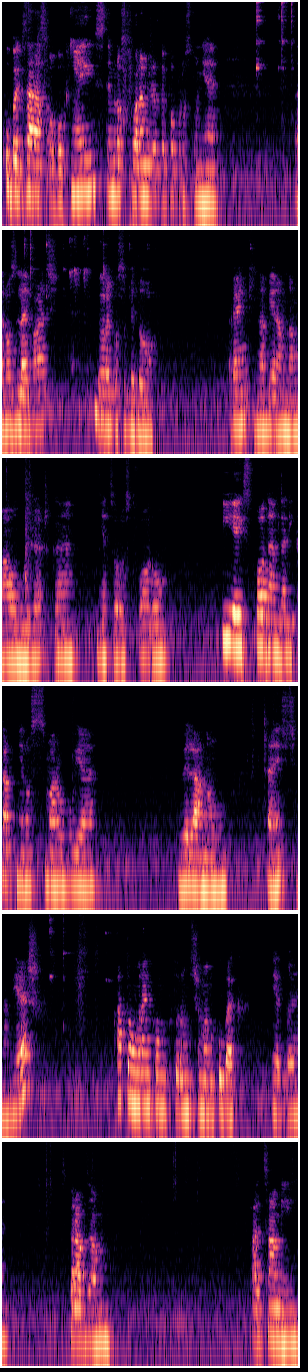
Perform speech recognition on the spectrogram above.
Kubek zaraz obok niej z tym roztworem, żeby po prostu nie rozlewać. Biorę go sobie do ręki, nabieram na małą łyżeczkę nieco roztworu i jej spodem delikatnie rozsmarowuję wylaną część na wierzch, a tą ręką, którą trzymam kubek, jakby sprawdzam palcami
